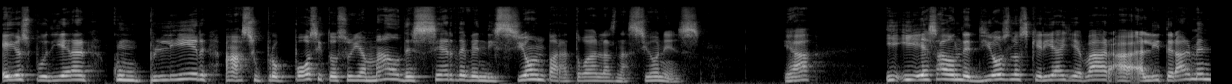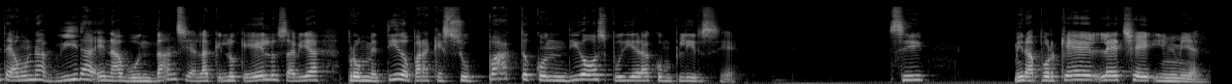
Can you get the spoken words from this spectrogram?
ellos pudieran cumplir a su propósito, su llamado de ser de bendición para todas las naciones. ¿Ya? Y, es a donde Dios los quería llevar, literalmente a una vida en abundancia, lo que Él los había prometido para que su pacto con Dios pudiera cumplirse. Sí, mira, ¿por qué leche y miel?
